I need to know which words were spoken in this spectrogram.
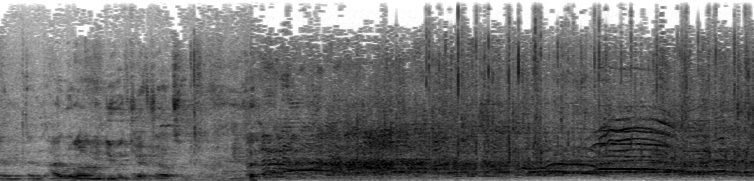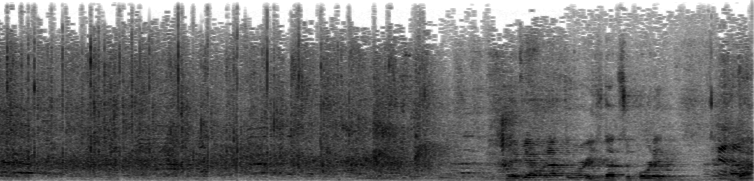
and, and I will. What will you do with Jeff Johnson? Maybe I won't to not supporting. But,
